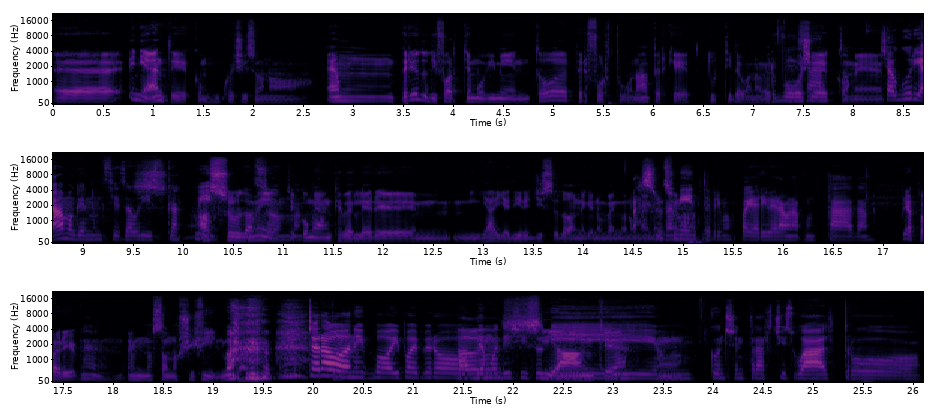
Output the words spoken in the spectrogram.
Eh, e niente, comunque ci sono. È un periodo di forte movimento, per fortuna, perché tutti devono aver voce. Esatto. Come... Ci auguriamo che non si esaurisca Sì, qui. Assolutamente, insomma. come anche per le re- migliaia di registe donne che non vengono mai Assolutamente, menzionate. prima o poi arriverà una puntata. Prima o poi eh, non stanno uscì film. C'erano nei boy, poi però Ah, abbiamo deciso sì, di anche. mm, Mm. concentrarci su altro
